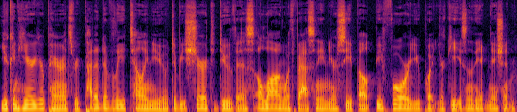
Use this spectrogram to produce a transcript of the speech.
you can hear your parents repetitively telling you to be sure to do this along with fastening your seatbelt before you put your keys in the ignition.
